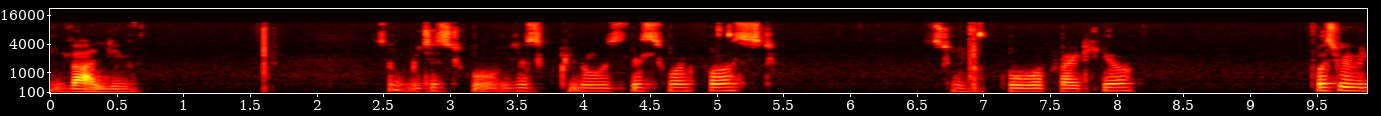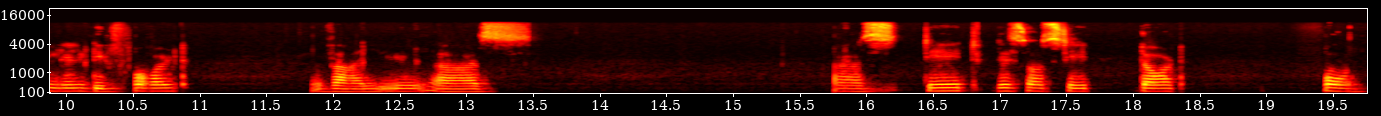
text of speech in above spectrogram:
value. So we just go we just close this one first. So go up right here. First we will really default value as as state this or state dot phone.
